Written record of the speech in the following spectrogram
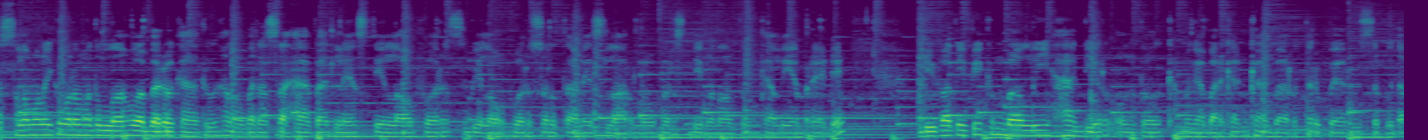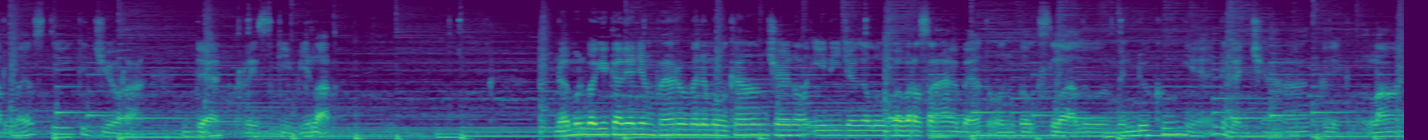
Assalamualaikum warahmatullahi wabarakatuh. Halo para sahabat Lesti Lovers, Belovers, serta Leslar Lovers di mana pun kalian berada. Diva TV kembali hadir untuk mengabarkan kabar terbaru seputar Lesti Kejora dan Rizky Bilar namun bagi kalian yang baru menemukan channel ini jangan lupa bersahabat untuk selalu mendukungnya dengan cara klik like,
